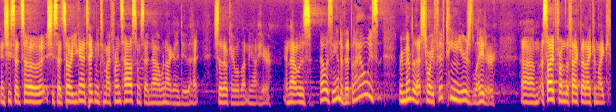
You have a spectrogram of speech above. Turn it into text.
And she said, So she said, So are you going to take me to my friend's house? And we said, No, we're not going to do that. She said, Okay, well let me out here. And that was that was the end of it. But I always remember that story 15 years later. Um, aside from the fact that I can like,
